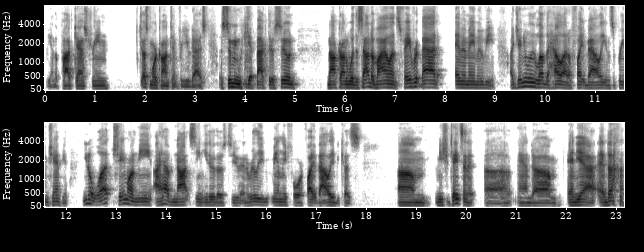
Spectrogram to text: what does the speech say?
Be on the podcast stream. Just more content for you guys. Assuming we get back there soon Knock on wood. The Sound of Violence, favorite bad MMA movie. I genuinely love the hell out of Fight Valley and Supreme Champion. You know what? Shame on me. I have not seen either of those two, and really mainly for Fight Valley because um Miesha Tate's in it. Uh and um and yeah, and uh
